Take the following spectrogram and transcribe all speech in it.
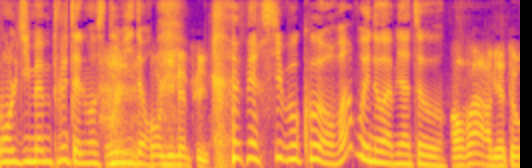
on le dit même plus tellement c'est évident. on le dit même plus. merci beaucoup. Au revoir Bruno, à bientôt. Au revoir, à bientôt.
